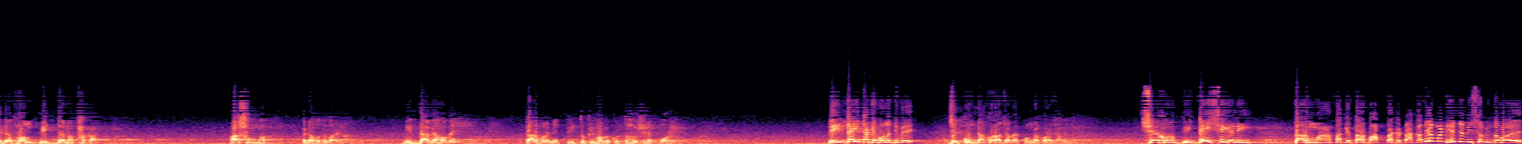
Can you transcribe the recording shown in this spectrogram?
এটা ফল বিদ্যা না থাকার অসম্ভব, এটা হতে পারে না। বিদ্যা আগে হবে, তারপরে নেতৃত্ব কীভাবে করতে হবে সেটা পরে। বিদ্যাই তাকে বলে দিবে যে কোনটা করা যাবে আর কোনটা করা যাবে না। সে কোনো বিদ্যাই শিখেনি। তার মা তাকে, তার বাপ তাকে টাকা দিয়ে পাঠিয়েছে বিশ্ববিদ্যালয়ে।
